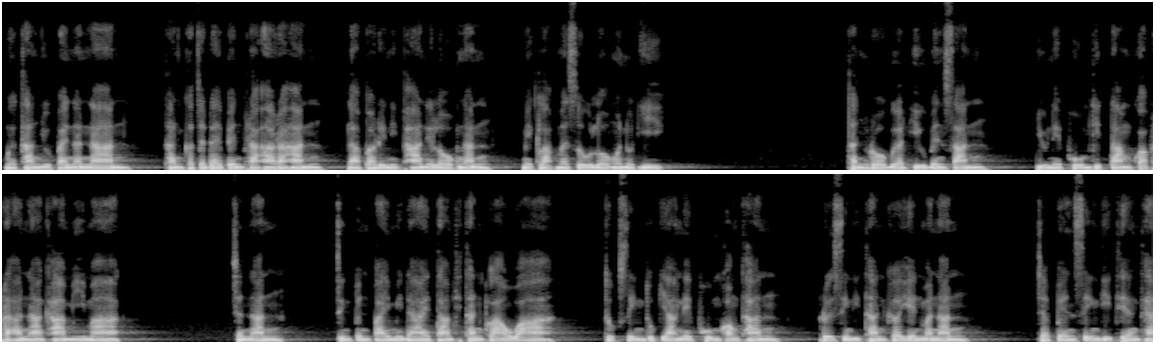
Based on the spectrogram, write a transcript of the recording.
เมื่อท่านอยู่ไปนานๆ ท่านก็จะได้เป็นพระอรหันต์และปรินิพพานในโลกนั้นไม่กลับมาสู่โลกมนุษย์อีก ท่านโรเบิร์ตฮิวเบนสัน อยู่ในภูมิที่ต่ำกว่าพระอนาคามีมาก ฉะนั้นจึงเป็นไปไม่ได้ตามที่ท่านกล่าวว่า ทุกสิ่งทุกอย่างในภูมิของท่าน หรือสิ่งที่ท่านเคยเห็นมานั้น จะเป็นสิ่งที่เที่ยงแท้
